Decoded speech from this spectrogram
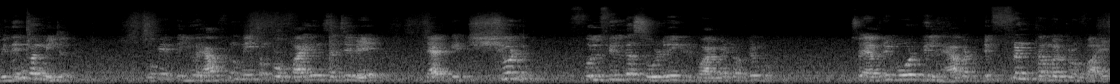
Within one meter. Okay, so you have to make a profile in such a way that it should fulfill the soldering requirement of your board. So every board will have a different thermal profile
